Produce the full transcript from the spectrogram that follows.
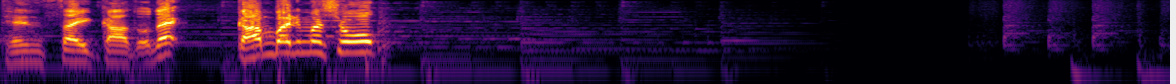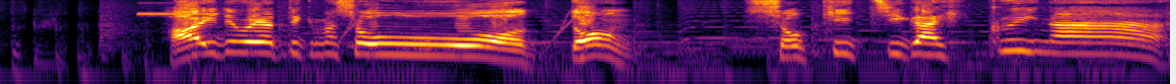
天才カードで頑張りましょうはい、ではやっていきましょうドン初期値が低いな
